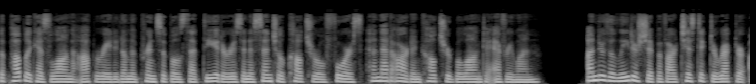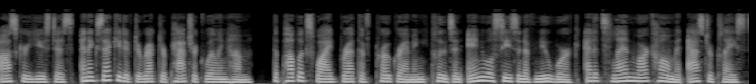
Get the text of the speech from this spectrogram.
the public has long operated on the principles that theater is an essential cultural force and that art and culture belong to everyone. Under the leadership of Artistic Director Oscar Eustis and Executive Director Patrick Willingham, the public's wide breadth of programming includes an annual season of new work at its landmark home at Astor Place,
